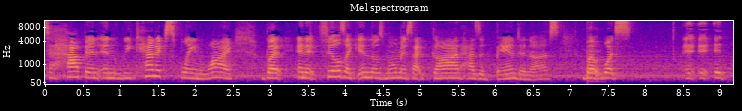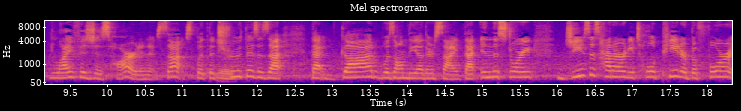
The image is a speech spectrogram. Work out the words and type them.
to happen and we can't explain why but and it feels like in those moments that god has abandoned us but what's it, it, it life is just hard and it sucks but the yeah. truth is is that that God was on the other side. That in the story, Jesus had already told Peter before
